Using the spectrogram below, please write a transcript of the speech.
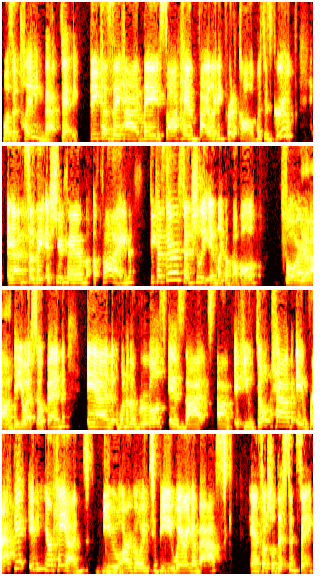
wasn't playing that day because they had they saw him violating protocol with his group and so they issued him a fine because they're essentially in like a bubble for yeah. um, the us open and one of the rules is that um, if you don't have a racket in your hand you are going to be wearing a mask and social distancing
